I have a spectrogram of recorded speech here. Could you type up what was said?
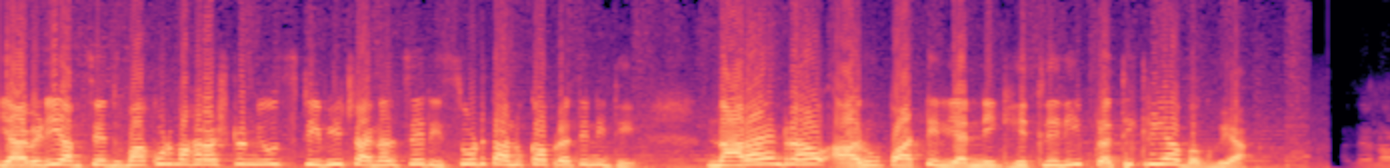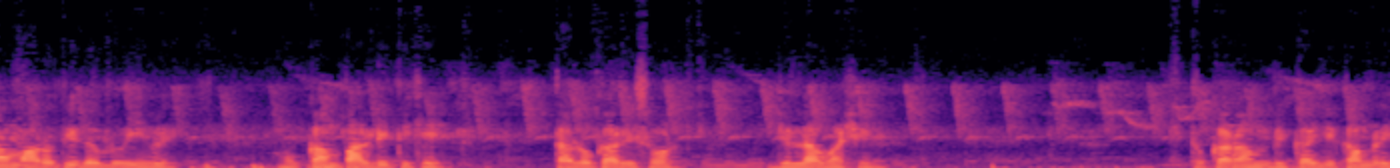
यावेळी आमचे धुमाकूळ महाराष्ट्र न्यूज टीव्ही चॅनलचे रिसोड तालुका प्रतिनिधी नारायणराव आरू पाटील यांनी घेतलेली प्रतिक्रिया बघूया. माझं नाव मारुती दगडू इंगळे. मुक्काम पारडी तिथे तालुका रिसोड जिल्हा वाशिम. तुकाराम भिकाजी कांबळे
